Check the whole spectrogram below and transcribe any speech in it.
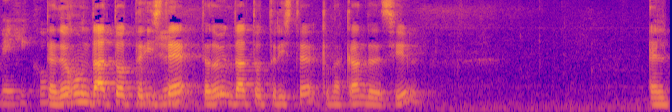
México. Te dejo un dato triste, te doy un dato triste que me acaban de decir. El,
